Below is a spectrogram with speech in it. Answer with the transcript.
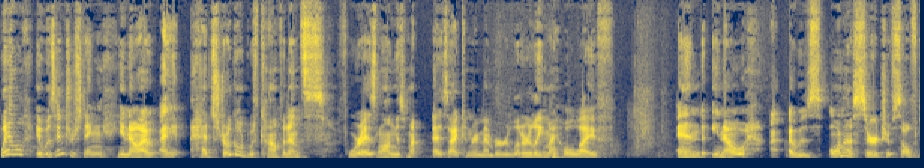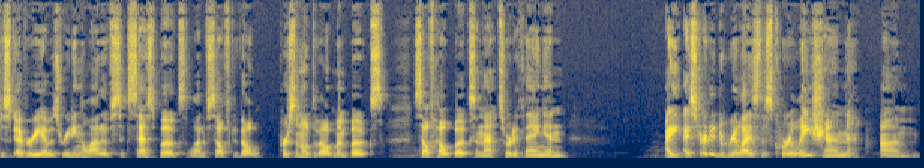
Well, it was interesting. You know, I, I had struggled with confidence for as long as my as I can remember, literally my whole life. And you know, I, I was on a search of self discovery. I was reading a lot of success books, a lot of self develop personal development books, self help books, and that sort of thing. And I, I started to realize this correlation, um,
